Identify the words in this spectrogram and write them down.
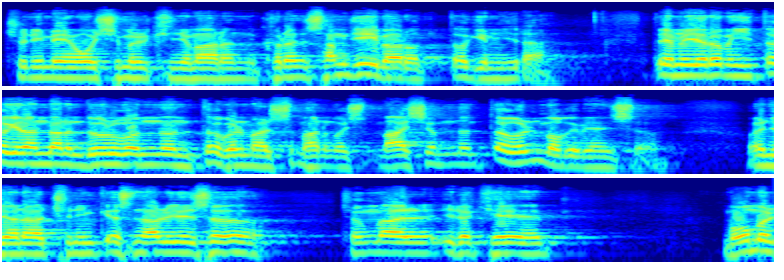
주님의 오심을 기념하는 그런 상징이 바로 떡입니다. 때문에 여러분 이 떡이란 말은 늘 없는 떡을 말씀하는 것이 맛이 없는 떡을 먹으면서 언제나 주님께서 나를 위해서 정말 이렇게 몸을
